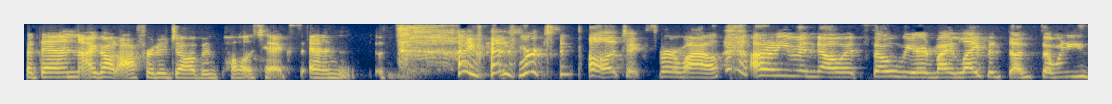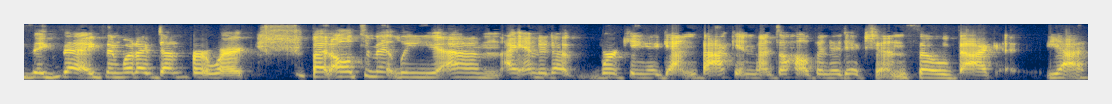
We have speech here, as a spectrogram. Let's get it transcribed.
But then I got offered a job in politics and I went and worked in politics for a while. I don't even know. It's so weird. My life has done so many zigzags and what I've done for work. But ultimately, um, I ended up working again back in mental health and addiction. So back, yeah,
